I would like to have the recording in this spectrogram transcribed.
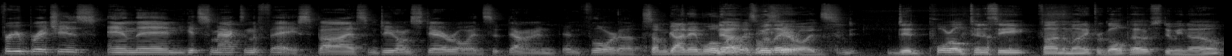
for your britches, and then you get smacked in the face by some dude on steroids down in, in Florida. Some guy named Will Now, Levis on will they- steroids. Did poor old Tennessee find the money for goalposts? Do we know?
